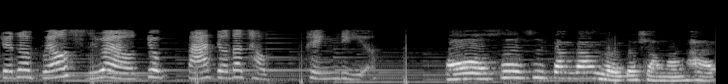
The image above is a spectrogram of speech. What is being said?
觉得不要食味了，就把它丢到草坪里了。哦，所以是刚刚有一个小男孩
